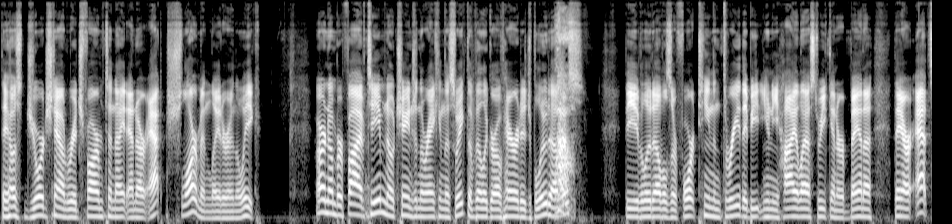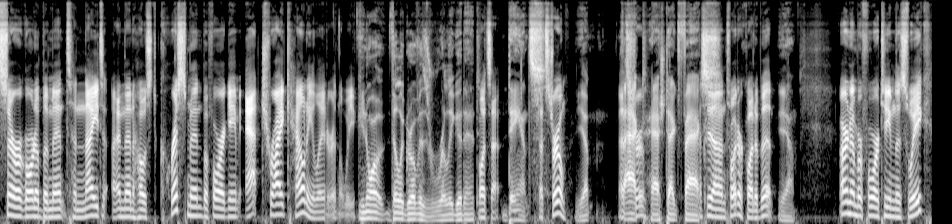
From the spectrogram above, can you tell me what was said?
They host Georgetown Ridge Farm tonight and are at Schlarman later in the week. Our number five team, no change in the ranking this week. The Villa Grove Heritage Blue Devils. The Blue Devils are 14 and 3. They beat Uni High last week in Urbana. They are at Cerro Gordo Bement tonight and then host Chrisman before a game at Tri County later in the week. You know what Villa Grove is really good at? What's that? Dance. That's true. Yep. That's Fact. true. Hashtag I facts. see that on Twitter quite a bit. Yeah. Our number four team this week,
